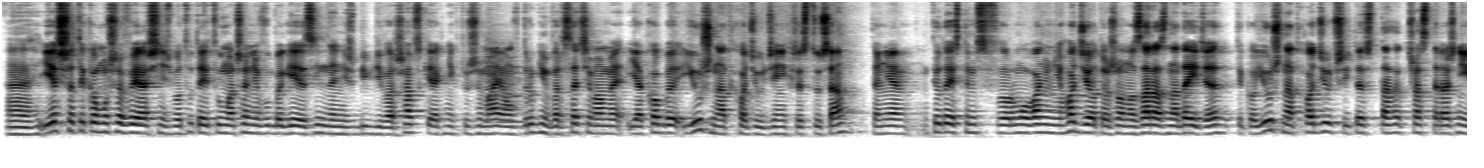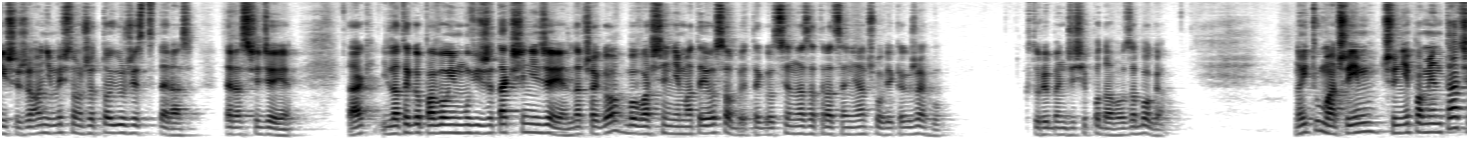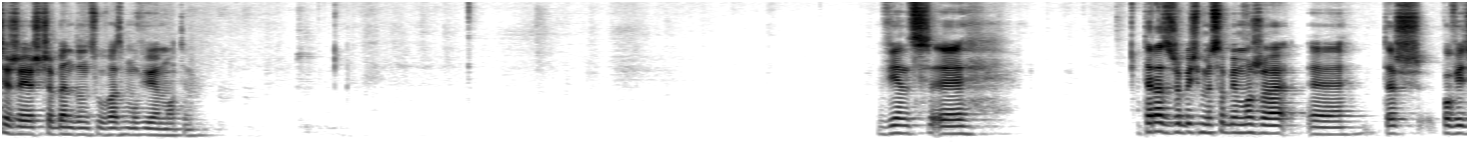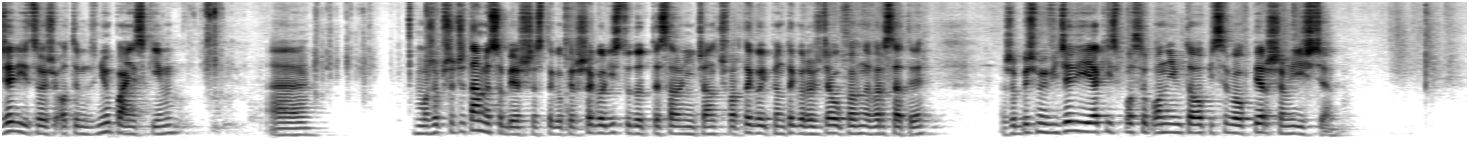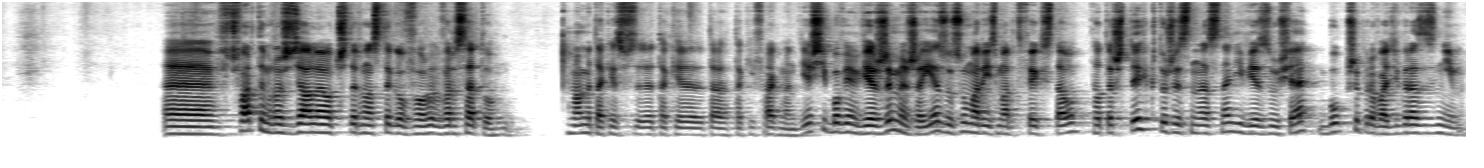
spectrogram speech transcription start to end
E, jeszcze tylko muszę wyjaśnić, bo tutaj tłumaczenie WBG jest inne niż Biblii Warszawskiej, jak niektórzy mają. W drugim wersecie mamy, jakoby już nadchodził dzień Chrystusa. To nie, tutaj z tym sformułowaniu nie chodzi o to, że ono zaraz nadejdzie, tylko już nadchodził, czyli to jest ta, czas teraźniejszy, że oni myślą, że to już jest teraz, teraz się dzieje. Tak? I dlatego Paweł im mówi, że tak się nie dzieje. Dlaczego? Bo właśnie nie ma tej osoby, tego syna zatracenia człowieka grzechu, który będzie się podawał za Boga. No i tłumaczy im, czy nie pamiętacie, że jeszcze będąc u was mówiłem o tym? Więc y, teraz, żebyśmy sobie może y, też powiedzieli coś o tym Dniu Pańskim, y, może przeczytamy sobie jeszcze z tego pierwszego listu do Tesaloniczan, czwartego i piątego rozdziału pewne wersety, żebyśmy widzieli, w jaki sposób on im to opisywał w pierwszym liście. E, w czwartym rozdziale od 14 wersetu mamy takie, takie, ta, taki fragment. Jeśli bowiem wierzymy, że Jezus umarł i zmartwychwstał, to też tych, którzy znasnęli w Jezusie, Bóg przyprowadzi wraz z Nim.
